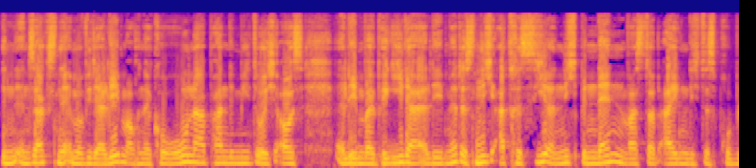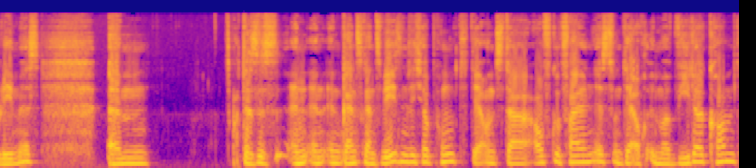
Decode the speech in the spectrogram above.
in, in Sachsen ja immer wieder erleben, auch in der Corona-Pandemie durchaus erleben, bei Pegida erleben, ja, das nicht adressieren, nicht benennen, was dort eigentlich das Problem ist. Ähm, Das ist ein, ein, ein ganz, ganz wesentlicher Punkt, der uns da aufgefallen ist und der auch immer wieder kommt.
